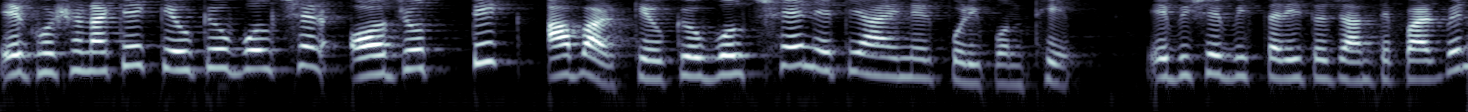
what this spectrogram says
এ ঘোষণাকে কেউ কেউ বলছেন অযৌক্তিক, আবার কেউ কেউ বলছেন এটি আইনের পরিপন্থী। এ বিষয়ে বিস্তারিত জানতে পারবেন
